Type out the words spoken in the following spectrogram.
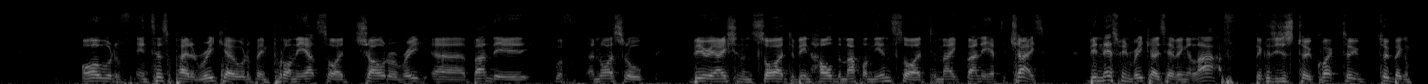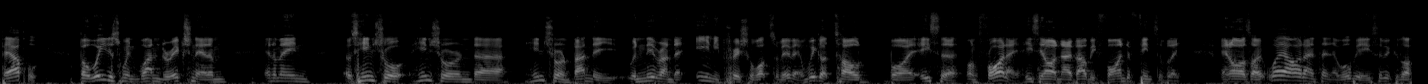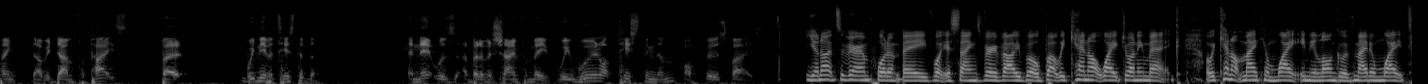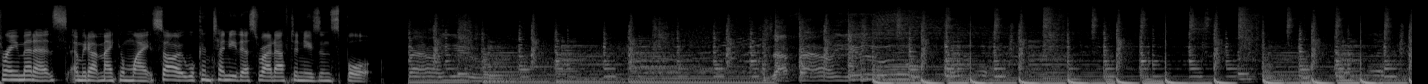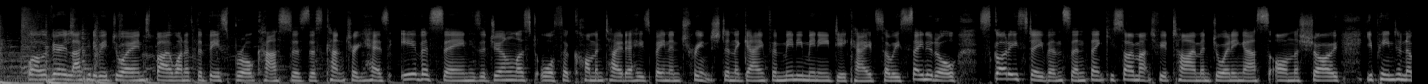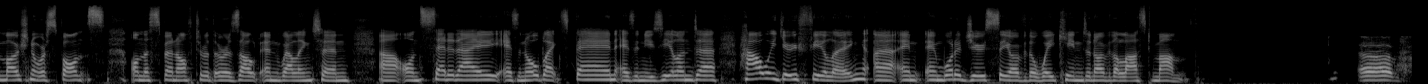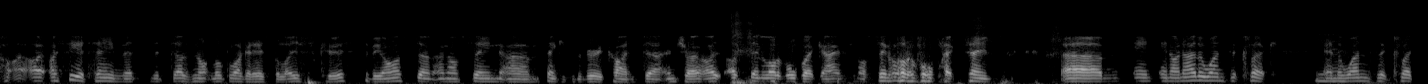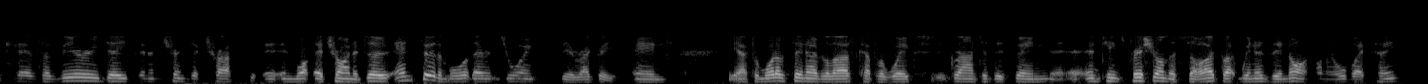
I would have anticipated, Rieko would have been put on the outside shoulder of uh, Bundee with a nice little variation inside to then hold them up on the inside to make Bundee have to chase. Then that's when Rieko's having a laugh because he's just too quick, too too big and powerful. But we just went one direction at him, and I mean it was Henshaw, Henshaw and uh, Henshaw and Bundee were never under any pressure whatsoever. And we got told by Issa on Friday. He said, "Oh no, they'll be fine defensively." And I was like, "Well, I don't think they will be Issa because I think they'll be done for pace." But we never tested them, and that was a bit of a shame for me. We were not testing them off first phase. Your notes are very important, Beeve. What you're saying is very valuable, but we cannot wait Johnny Mack. We cannot make him wait any longer. We've made him wait three minutes and we don't make him wait. So we'll continue this right after News and Sport. Well, we're very lucky to be joined by one of the best broadcasters this country has ever seen. He's a journalist, author, commentator. He's been entrenched in the game for many, many decades, so he's seen it all. Scotty Stevenson, thank you so much for your time and joining us on the show. You penned an emotional response on the spin off to the result in Wellington uh, on Saturday as an All Blacks fan, as a New Zealander. How are you feeling, uh, and, and what did you see over the weekend and over the last month? Uh, I, I, see a team that, that does not look like it has belief, Kirst, to be honest. And, and I've seen, um, thank you for the very kind uh, intro. I, have seen a lot of All Black games and I've seen a lot of All Black teams. Um, and, and I know the ones that click. Yeah. And the ones that click have a very deep and intrinsic trust in, what they're trying to do. And furthermore, they're enjoying their rugby. And yeah, from what I've seen over the last couple of weeks, granted there's been uh, intense pressure on the side, but when is there not on an All Black team?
